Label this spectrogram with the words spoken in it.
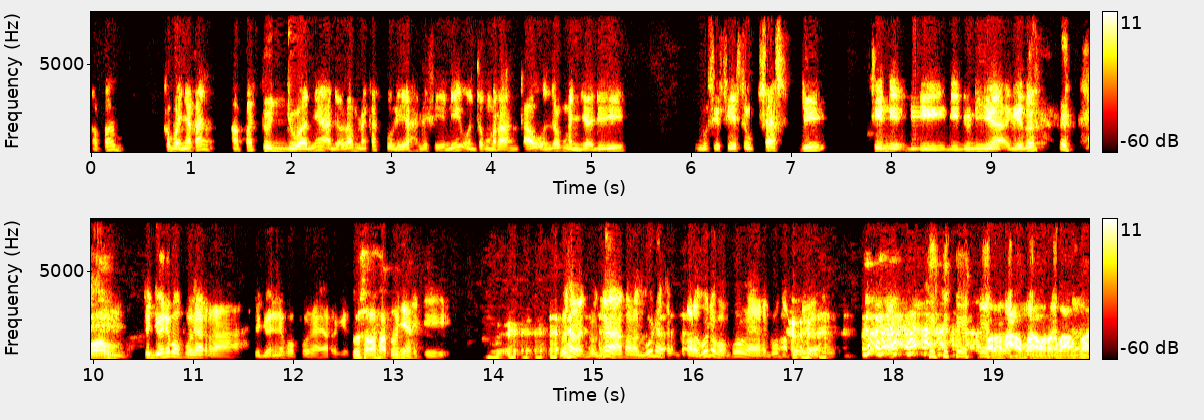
apa kebanyakan apa tujuannya adalah mereka kuliah di sini untuk merantau untuk menjadi musisi sukses di sini di di dunia gitu. Wow. tujuannya populer lah, tujuannya populer gitu. Itu salah satunya. Jadi gue salah gue enggak kalau gue udah kalau gue udah populer gue nggak perlu orang lama orang lama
